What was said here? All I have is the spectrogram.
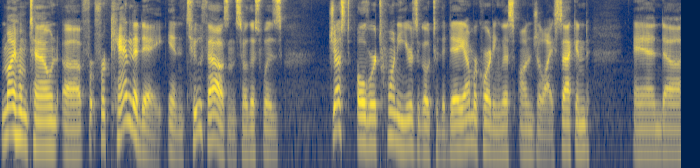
my hometown uh, for for Canada Day in 2000. So this was just over 20 years ago to the day. I'm recording this on July 2nd, and uh,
